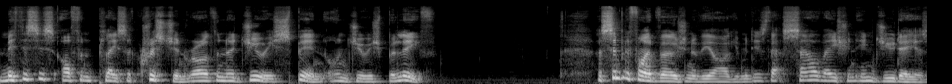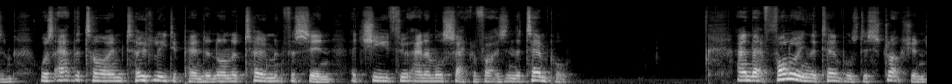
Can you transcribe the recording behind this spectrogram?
mythicists often place a Christian rather than a Jewish spin on Jewish belief. A simplified version of the argument is that salvation in Judaism was at the time totally dependent on atonement for sin achieved through animal sacrifice in the temple. And that following the temple's destruction,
